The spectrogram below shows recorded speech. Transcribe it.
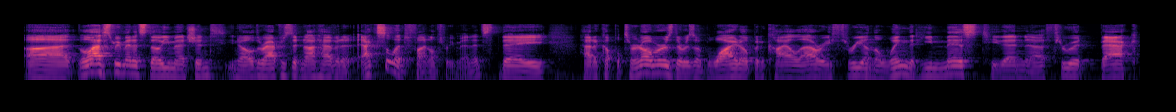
Uh, the last three minutes, though, you mentioned, you know, the Raptors did not have an excellent final three minutes. They had a couple turnovers. There was a wide open Kyle Lowry three on the wing that he missed. He then uh, threw it back.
